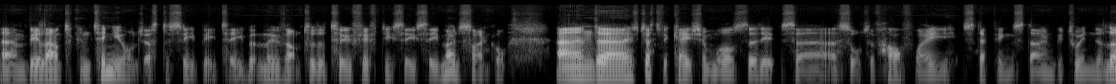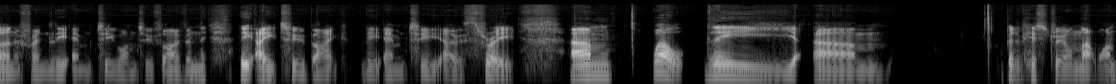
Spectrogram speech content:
um, be allowed to continue on just a CBT, but move up to the 250cc motorcycle. And uh, his justification was that it's uh, a sort of halfway stepping stone between the learner friendly MT125 and the, the A2 bike, the MT03. Um, well, the um, bit of history on that one.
